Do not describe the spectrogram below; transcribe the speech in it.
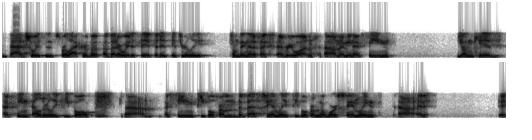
bad choices, for lack of a, a better way to say it. But it, it's really something that affects everyone. Um, I mean, I've seen young kids, I've seen elderly people, um, I've seen people from the best families, people from the worst families, uh, and it, it,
